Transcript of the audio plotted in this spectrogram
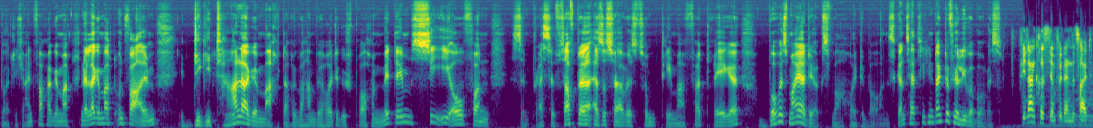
deutlich einfacher gemacht, schneller gemacht und vor allem digitaler gemacht. Darüber haben wir heute gesprochen mit dem CEO von Simpressive Software as a Service zum Thema Verträge. Boris Meyer-Dirks war heute bei uns. Ganz herzlichen Dank dafür, lieber Boris. Vielen Dank, Christian, für deine Zeit.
